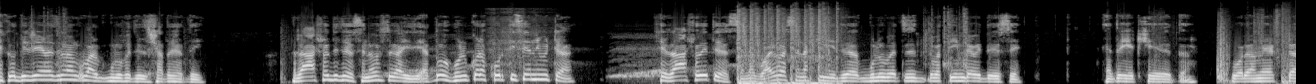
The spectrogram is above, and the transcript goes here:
একত্রিশে এনেছিলাম, আবার গ্রুপ হতে সাথে সাথেই। রাশও দিতে যাচ্ছে না, বুঝতে গাইজ এত হোল্ড করা করতেছে এনিমিটা সে রাশও দিতে যাচ্ছে না, ভয় পাচ্ছে নাকি ব্লু বেতে বা তিনটা বেতে এসে এত হেড খেয়ে যেত। পরে আমি একটা,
